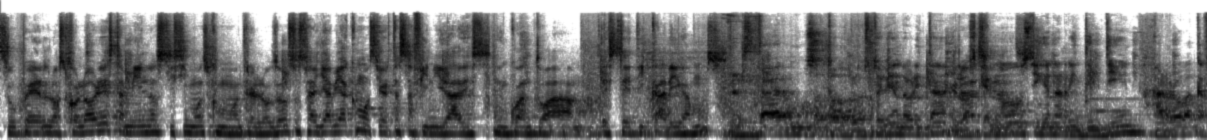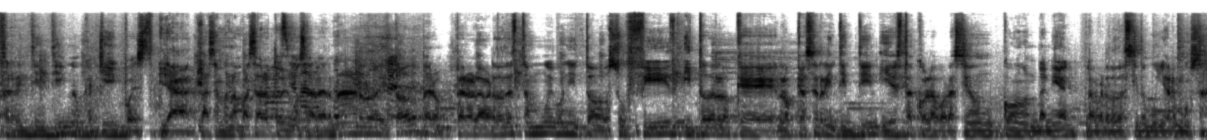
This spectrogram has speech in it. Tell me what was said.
súper. Los colores también los hicimos como entre los dos, o sea, ya había como ciertas afinidades en cuanto a estética, digamos. Está hermoso todo, lo estoy viendo ahorita. Los que no siguen a Rintintín, arroba café Rintintín, aunque aquí pues ya la semana pasada tuvimos a Bernardo y todo, pero, pero la verdad está muy bonito su feed y todo lo que, lo que hace Rintintín y esta colaboración con Daniel, la verdad ha sido muy hermosa.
